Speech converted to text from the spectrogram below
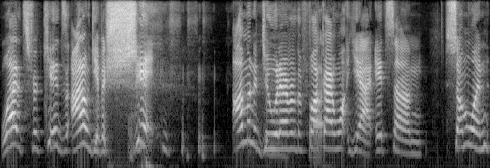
What? It's for kids. I don't give a shit. I'm gonna do whatever the fuck I want. Yeah, it's um. Someone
